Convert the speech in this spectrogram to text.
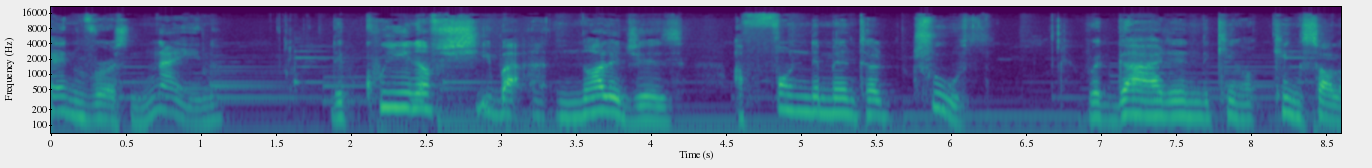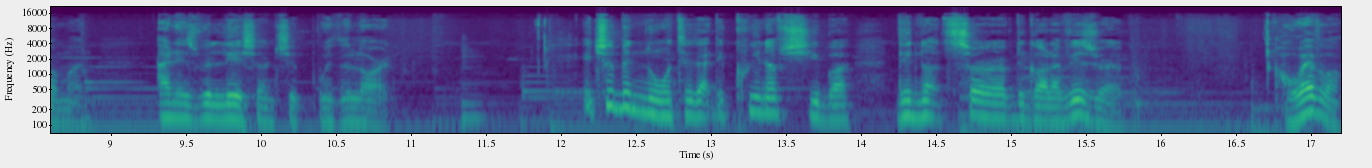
10, verse 9, the Queen of Sheba acknowledges a fundamental truth regarding the King, of, King Solomon and his relationship with the Lord. It should be noted that the Queen of Sheba did not serve the God of Israel. However,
